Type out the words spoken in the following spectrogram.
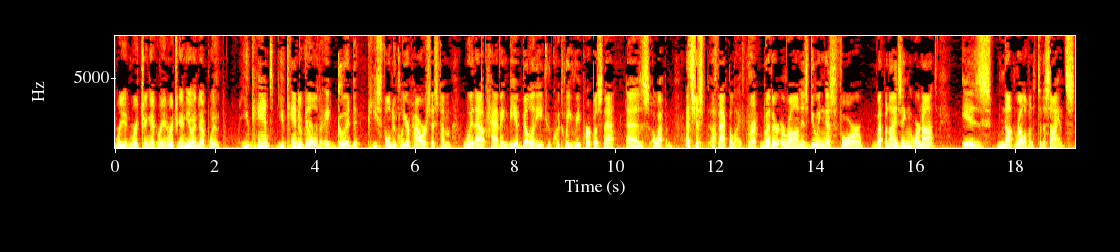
re-enriching it, re-enriching, it, and you end up with You can't you can't Nuclear build a good peaceful nuclear power system without having the ability to quickly repurpose that as a weapon. That's just a fact of life. Right. Whether Iran is doing this for weaponizing or not is not relevant to the science.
